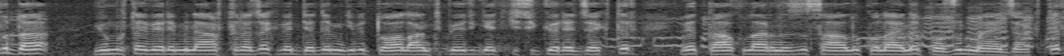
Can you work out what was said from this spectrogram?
bu da yumurta verimini artıracak ve dediğim gibi doğal antibiyotik etkisi görecektir ve tavuklarınızın sağlık olayına bozulmayacaktır.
